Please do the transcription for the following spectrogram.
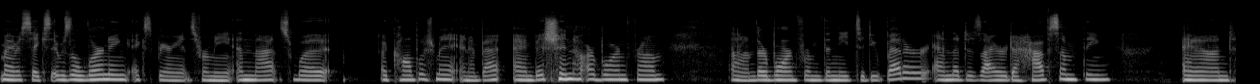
my mistakes. It was a learning experience for me, and that's what accomplishment and ab- ambition are born from. Um, they're born from the need to do better and the desire to have something. And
